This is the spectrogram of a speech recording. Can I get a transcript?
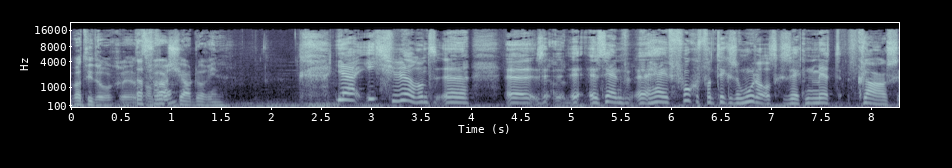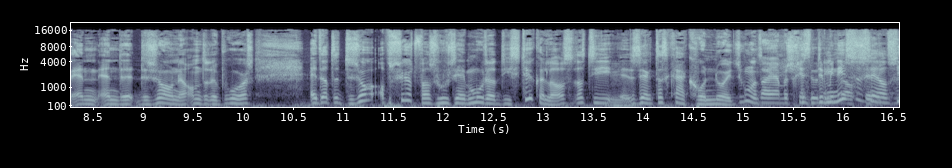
wat hij door... dat verrast jou, Doreen? Ja, ietsje wel. Want uh, uh, zijn, uh, hij heeft vroeger van tegen zijn moeder altijd gezegd... met Klaus en, en de, de zoon, de andere broers... en dat het zo absurd was hoe zijn moeder die stukken las... dat hij mm. zegt, dat ga ik gewoon nooit doen. Want nou ja, misschien de minister zelfs...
